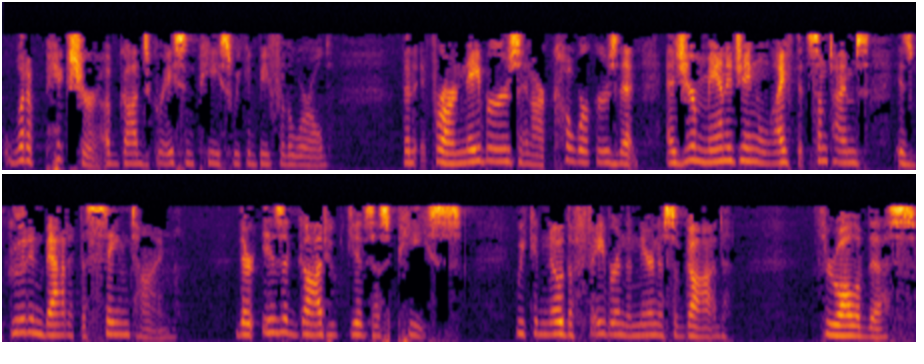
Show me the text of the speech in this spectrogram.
what a picture of God's grace and peace we could be for the world. For our neighbors and our coworkers, that as you're managing a life that sometimes is good and bad at the same time, there is a God who gives us peace. We can know the favor and the nearness of God through all of this.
